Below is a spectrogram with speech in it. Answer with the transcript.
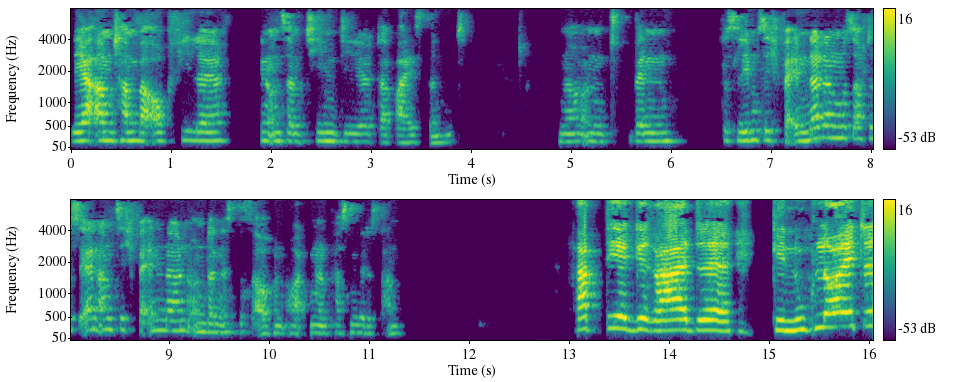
Lehramt haben wir auch viele in unserem Team, die dabei sind. Ne, und wenn das Leben sich verändert, dann muss auch das Ehrenamt sich verändern und dann ist das auch in Ordnung, dann passen wir das an. Habt ihr gerade genug Leute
